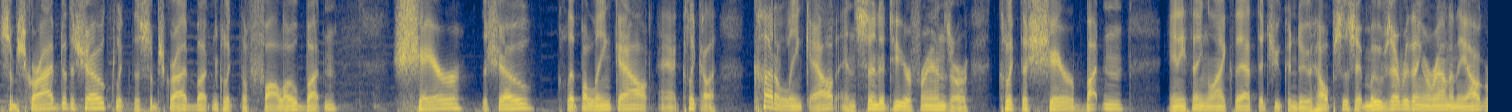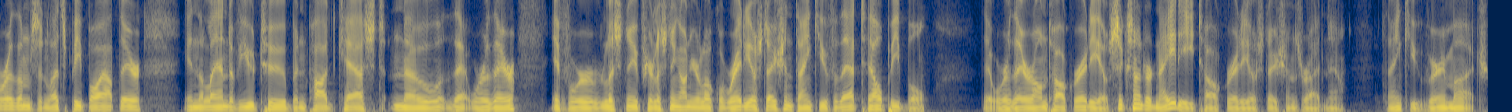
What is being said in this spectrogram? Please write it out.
Subscribe to the show. Click the subscribe button, click the follow button, share the show, clip a link out, and click a cut a link out and send it to your friends or click the share button anything like that that you can do helps us. It moves everything around in the algorithms and lets people out there in the land of YouTube and podcast know that we're there. If we're listening, if you're listening on your local radio station, thank you for that. Tell people that we're there on talk radio. 680 talk radio stations right now. Thank you very much.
